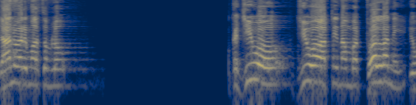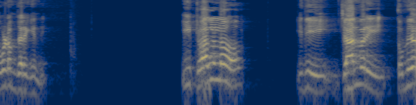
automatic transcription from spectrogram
జనవరి మాసంలో ఒక GO GO RT number twelve అని ఇవ్వడం జరిగింది. ఈ ట్వెల్వ్లో ఇది జనవరి తొమ్మిదో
